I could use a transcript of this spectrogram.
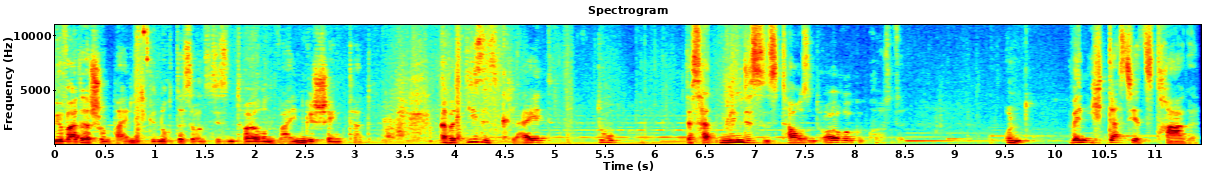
Mir war das schon peinlich genug, dass er uns diesen teuren Wein geschenkt hat. Aber dieses Kleid, du, das hat mindestens 1000 Euro gekostet. Und wenn ich das jetzt trage,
